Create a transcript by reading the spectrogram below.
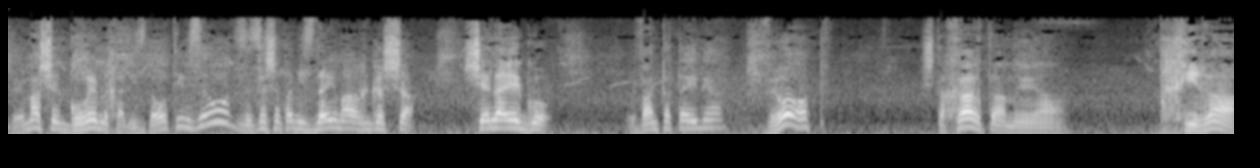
ומה שגורם לך להזדהות עם זהות זה זה שאתה מזדהה עם ההרגשה של האגו. הבנת את העניין? והופ, השתחררת מהבחירה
